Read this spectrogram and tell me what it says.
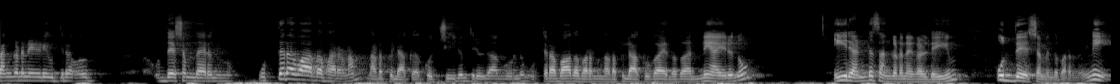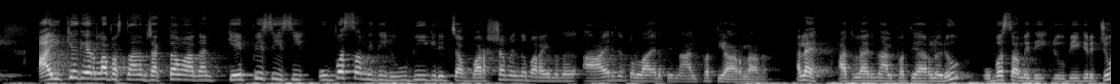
സംഘടനയുടെ ഉത്തര ഉദ്ദേശം എന്തായിരുന്നു? ഉത്തരവാദ ഭരണം നടപ്പിലാക്കുക. കൊച്ചിയിലും തിരുവിതാംകൂറിലും ഉത്തരവാദ ഭരണം നടപ്പിലാക്കുക എന്നത് തന്നെയായിരുന്നു ഈ രണ്ട് സംഘടനകളുടെയും ഉദ്ദേശം എന്ന് പറയുന്നത്. ഇനി ഐക്യ കേരള പ്രസ്ഥാനം ശക്തമാകാൻ കെ പി സി സി ഉപസമിതി രൂപീകരിച്ച വർഷം എന്ന് പറയുന്നത് ആയിരത്തി തൊള്ളായിരത്തി നാൽപ്പത്തി ആറിലാണ് അല്ലെ? ആയിരത്തി തൊള്ളായിരത്തി നാൽപ്പത്തി ആറിൽ ഒരു ഉപസമിതി രൂപീകരിച്ചു.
